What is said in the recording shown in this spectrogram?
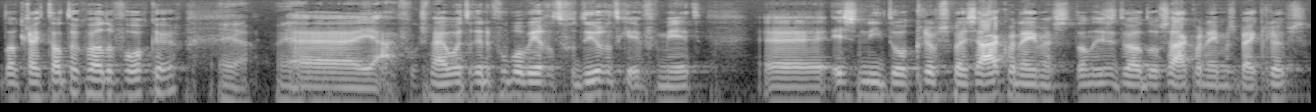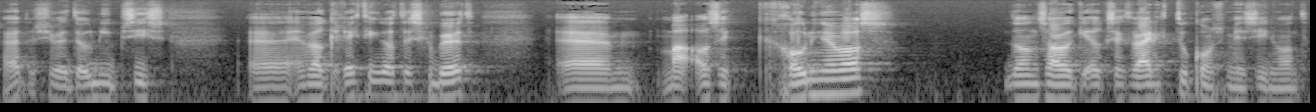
dan krijgt dat toch wel de voorkeur. Ja, ja. ja, volgens mij wordt er in de voetbalwereld voortdurend geïnformeerd. Uh, is het niet door clubs bij zaakwaarnemers, dan is het wel door zaakwaarnemers bij clubs. Hè? Dus je weet ook niet precies in welke richting dat is gebeurd. Um, maar als ik Groningen was, dan zou ik eerlijk gezegd weinig toekomst meer zien. Want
